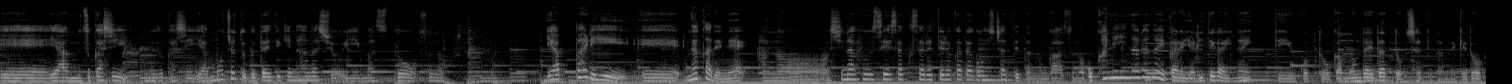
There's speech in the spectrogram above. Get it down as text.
えー、いや難しい難しいいやもうちょっと具体的な話を言いますとそのやっぱり、えー、中でね、あのシナ風制作されてる方がおっしゃってたのがそのお金にならないからやり手がいないっていうことが問題だっておっしゃってたんだけど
